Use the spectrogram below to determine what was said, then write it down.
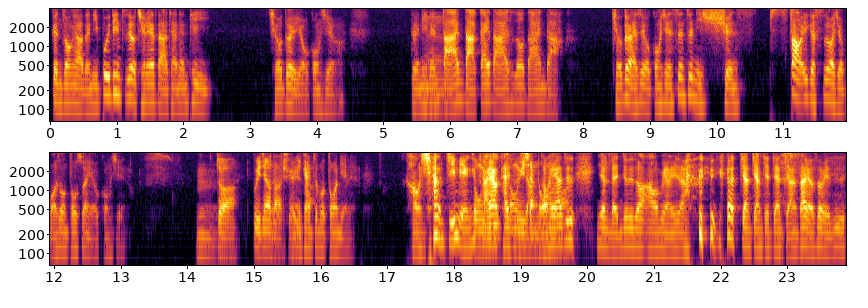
更重要的。你不一定只有全垒打才能替球队有贡献嘛？对，你能打安打，该打的时候打安打，球队还是有贡献。甚至你选到一个室外球保送都算有贡献。嗯，对啊，不一定要打全垒。你看这么多年了。好像今年 才要开始想通，哎呀，就是你的人就是说啊，我没有意思，你跟他 讲讲讲讲讲，他有时候也是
